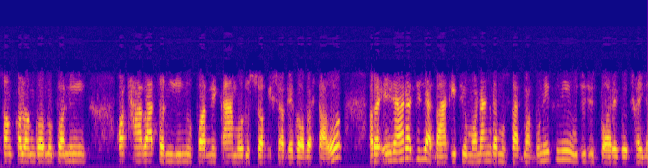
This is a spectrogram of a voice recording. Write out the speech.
संकलन गर्नुपर्ने कथावाचन लिनुपर्ने कामहरू सकिसकेको अवस्था हो। र एघार जिल्ला बाँकी थियो मनाङ र मुस्ताकमा कुनै पनि उजुरी परेको छैन।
